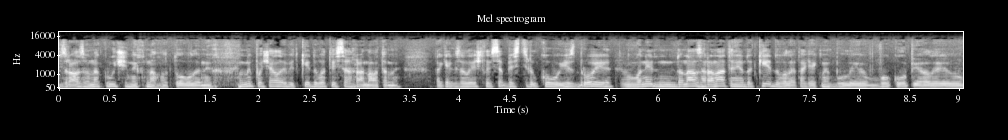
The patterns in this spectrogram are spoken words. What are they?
зразу накручених, наготовлених. Ми почали відкидуватися гранатами, так як залишилися без стрілкової зброї. Вони до нас гранати не докидували, так як ми були в окопі, але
